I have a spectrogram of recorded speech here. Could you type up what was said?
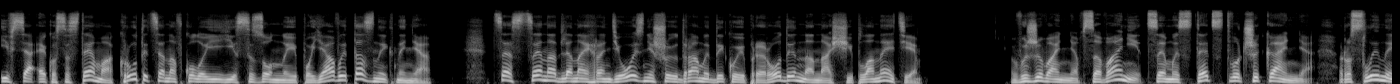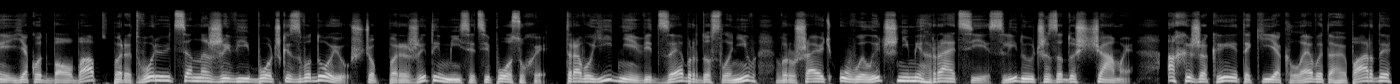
І вся екосистема крутиться навколо її сезонної появи та зникнення. Це сцена для найграндіознішої драми дикої природи на нашій планеті. Виживання в савані це мистецтво чекання. Рослини, як от Баобаб, перетворюються на живі бочки з водою, щоб пережити місяці посухи. Травоїдні від зебр до слонів вирушають у величні міграції, слідуючи за дощами. А хижаки, такі як леви та гепарди,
